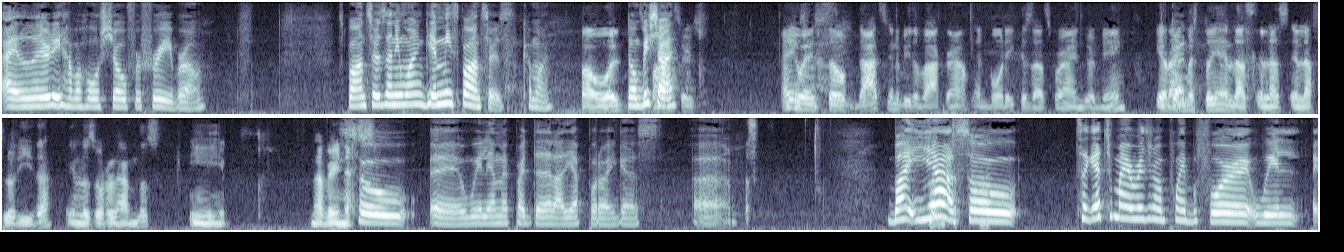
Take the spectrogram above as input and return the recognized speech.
I literally have a whole show for free, bro. Sponsors, anyone? Give me sponsors. Come on. Favor, Don't be shy. Anyway, so that's going to be the background and body because that's where I enjoy being. Y ahora mismo estoy en, las, en, las, en la Florida, en los Orlandos. Y not very nice. So, uh, William es parte de la diáspora, I guess. Uh, but yeah, so to get to my original point before Will uh,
